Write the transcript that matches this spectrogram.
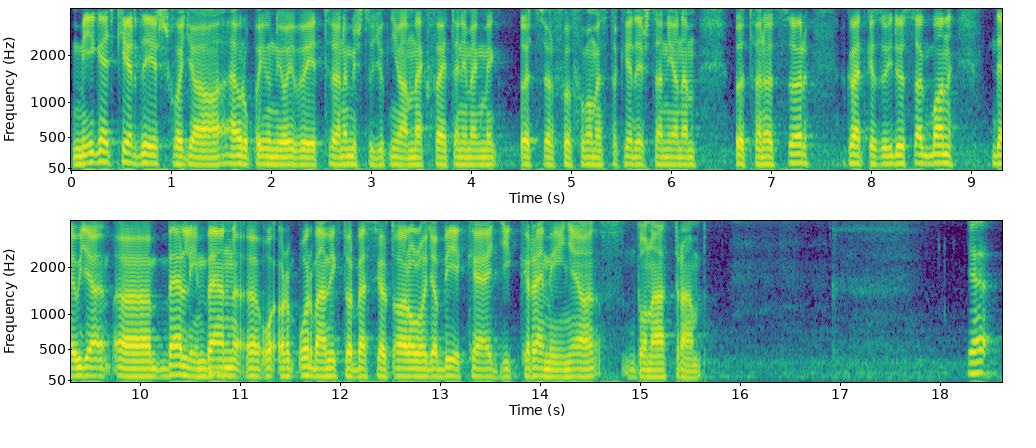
Még egy kérdés, hogy a Európai Unió jövőjét nem is tudjuk nyilván megfejteni, meg még ötször föl fogom ezt a kérdést tenni, hanem 55-ször a következő időszakban. De ugye Berlinben Orbán Viktor beszélt arról, hogy a béke egyik reménye az Donald Trump. Yeah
